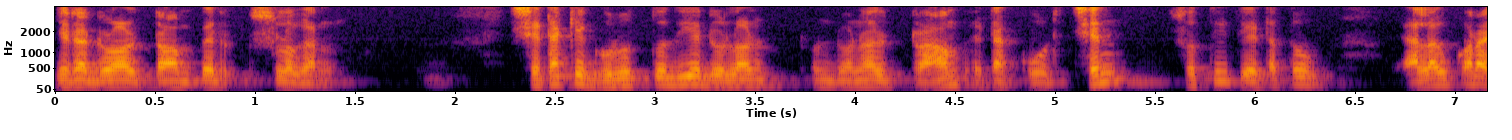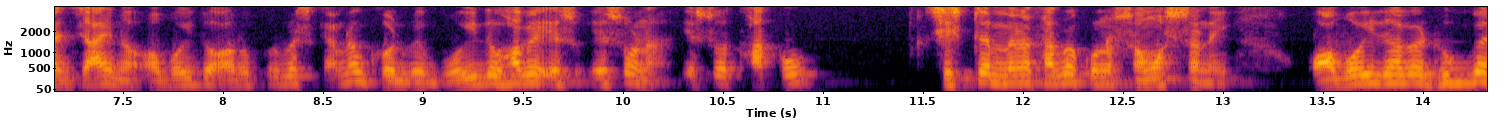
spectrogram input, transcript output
যেটা ডোনাল্ড ট্রাম্পের স্লোগান সেটাকে গুরুত্ব দিয়ে ডোনাল্ড ডোনাল্ড ট্রাম্প এটা করছেন। সত্যি তো এটা তো অ্যালাউ করা যায় না। অবৈধ অনুপ্রবেশ কেন ঘটবে? বৈধভাবে এসো না, এসো, থাকো। সিস্টেম মেনে থাকবে কোনো সমস্যা নেই। অবৈধভাবে ঢুকবে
